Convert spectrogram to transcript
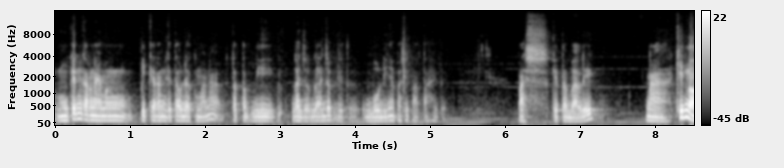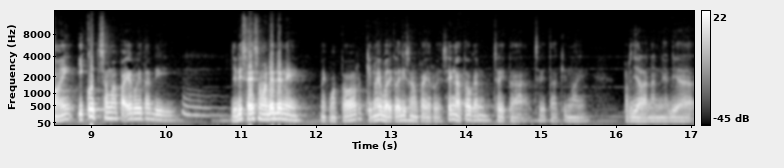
mungkin karena emang pikiran kita udah ke mana, tetap digajok-gajok gitu. Bodinya pasti patah itu. Pas kita balik, nah Kinoy ikut sama Pak RW tadi. Jadi saya sama Deden nih naik motor, Kinoy balik lagi sama Pak RW. Saya nggak tahu kan cerita cerita Kinoy perjalanannya dia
